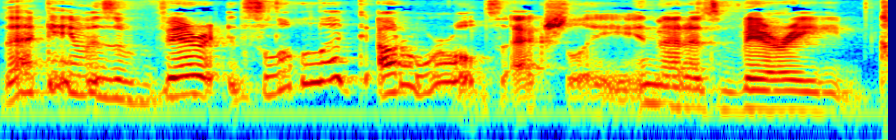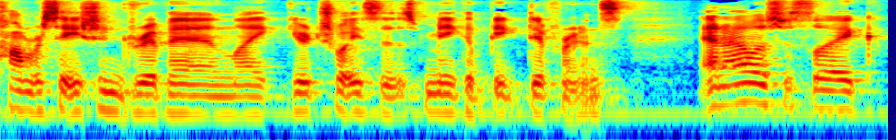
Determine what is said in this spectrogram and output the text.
that game is a very, it's a little like Outer Worlds, actually, in that it's very conversation driven, like your choices make a big difference. And I was just like,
